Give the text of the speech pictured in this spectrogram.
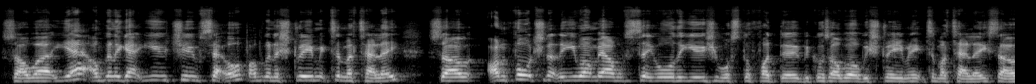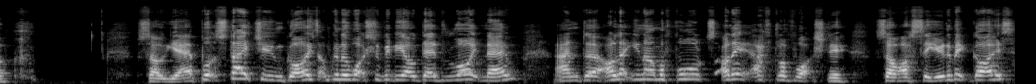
So, uh, yeah, I'm going to get YouTube set up. I'm going to stream it to my telly. So, unfortunately, you won't be able to see all the usual stuff I do because I will be streaming it to my telly. So, so yeah, but stay tuned, guys. I'm going to watch the video dead right now. And uh, I'll let you know my thoughts on it after I've watched it. So I'll see you in a bit, guys.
